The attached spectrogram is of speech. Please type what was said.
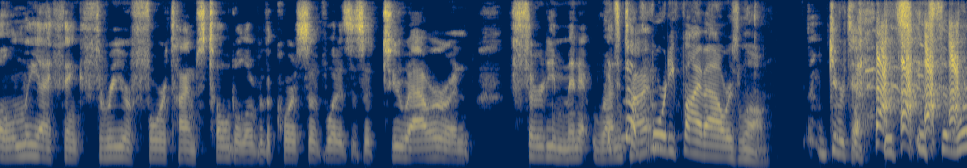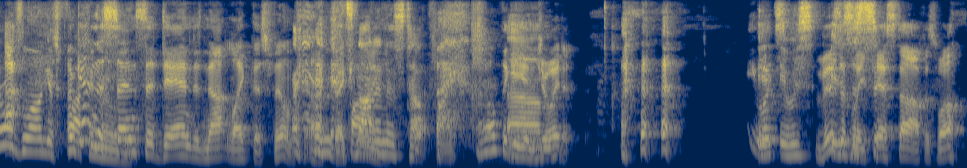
only I think three or four times total over the course of what is this a two hour and thirty minute It's about runtime, 45 hours long. give or take. It's it's the world's longest i'm fucking getting the movie. sense that dan did not like this film it's not in his top five. I don't think he Um, enjoyed it. It, it was it visibly si- pissed off as well.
